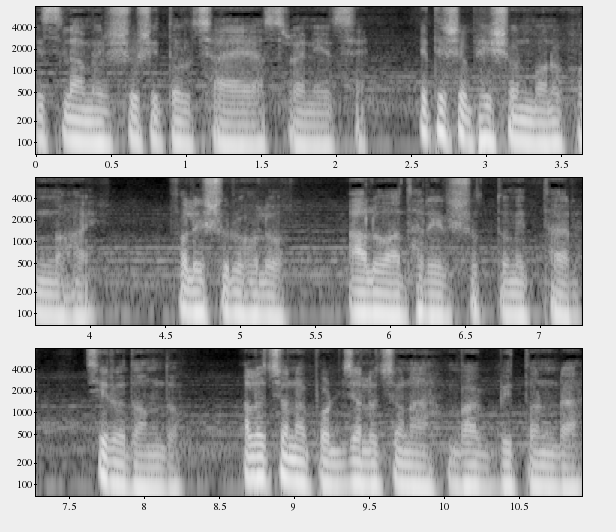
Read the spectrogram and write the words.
ইসলামের সুশীতল ছায়ায় আশ্রয় নিয়েছে। এতে সে ভীষণ মনক্ষুণ্ণ হয়। ফলে শুরু হলো আলো আধারের সত্য মিথ্যার চিরদ্বন্দ্ব। আলোচনা, পর্যালোচনা বাগবিতণ্ডা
